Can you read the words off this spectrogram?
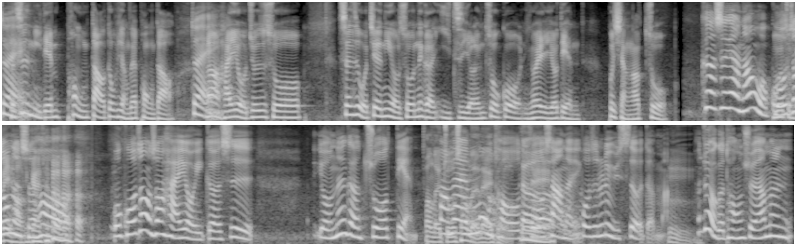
对，可是你连碰到都不想再碰到。对，那还有就是说，甚至我记得你有说那个椅子有人坐过，你会有点不想要坐。各式各样，然后我国中的时候，我，我国中的时候还有一个是有那个桌垫放在木头桌上的，或是绿色的嘛。嗯，他就有个同学，他们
